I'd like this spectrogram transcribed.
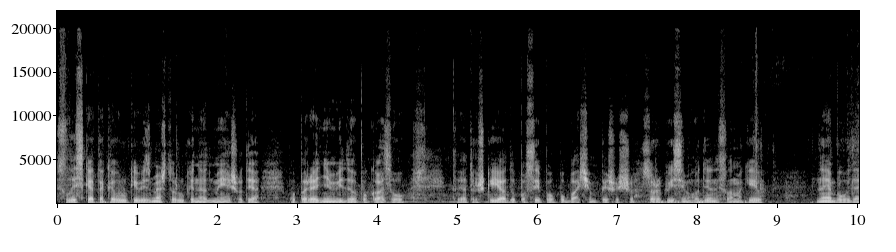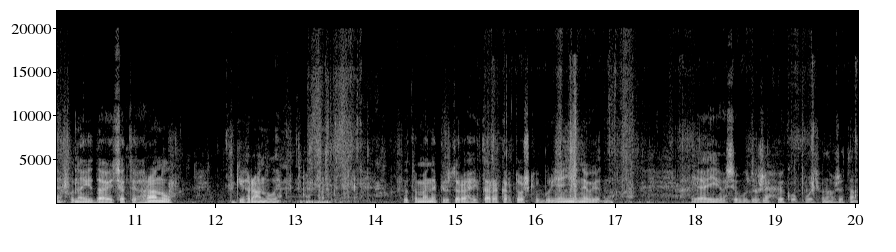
слизьке таке в руки візьмеш, то руки не одмиєш. От я попереднім відео показував. То я трошки яду посипав, побачимо. Пишуть, що 48 годин і слимаків не буде. Понаїдаються тих гранул, такі гранули. Тут у мене півтора гектара картошки в бур'яні не видно. Я її ось буду вже викопувати. Вона вже там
